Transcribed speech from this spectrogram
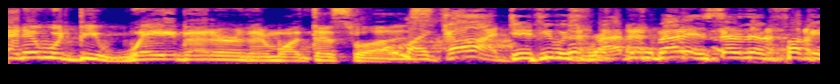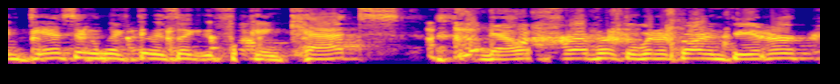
and it would be way better than what this was. Oh my god, dude! If he was rapping about it instead of them fucking dancing like there's like fucking cats now and forever at the Winter Garden Theater,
